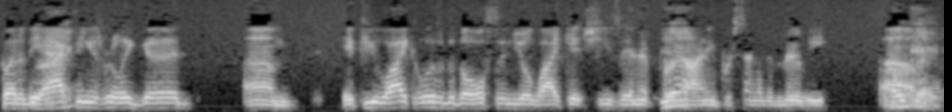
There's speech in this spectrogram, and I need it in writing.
But the Right. acting is really good. Um, if you like Elizabeth Olsen, you'll like it. She's in it for Yeah. 90% of the movie. Um, Okay.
